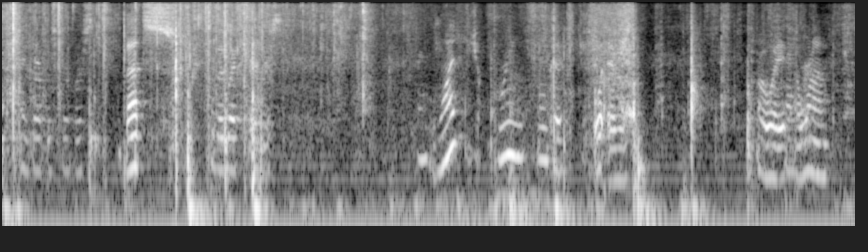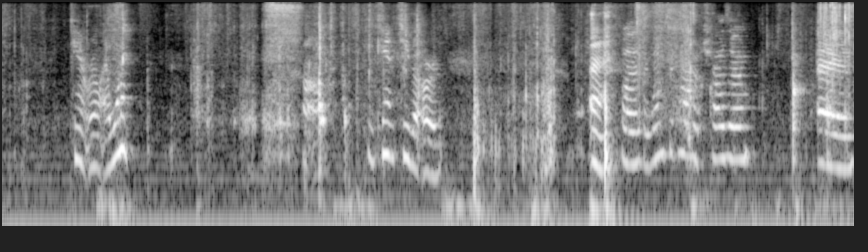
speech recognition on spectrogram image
I grab this here first. That's I like servers. What? did you bring? Okay, whatever. Oh wait, I wanna. Can't really. I wanna. Uh-oh. You can't see the art. Ah, Well, there's like one Pokemon, a Charizard, and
